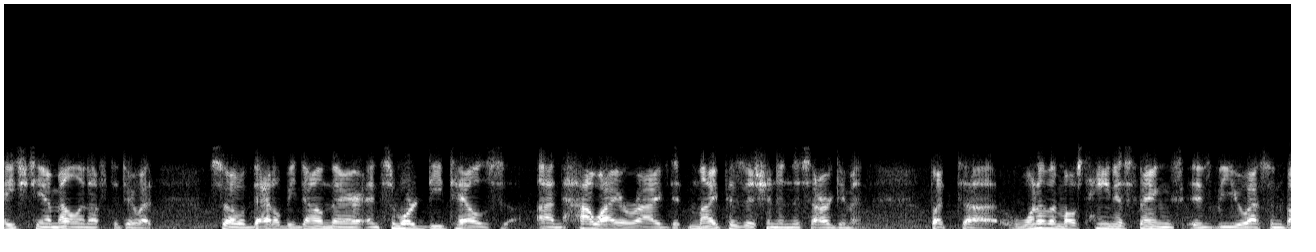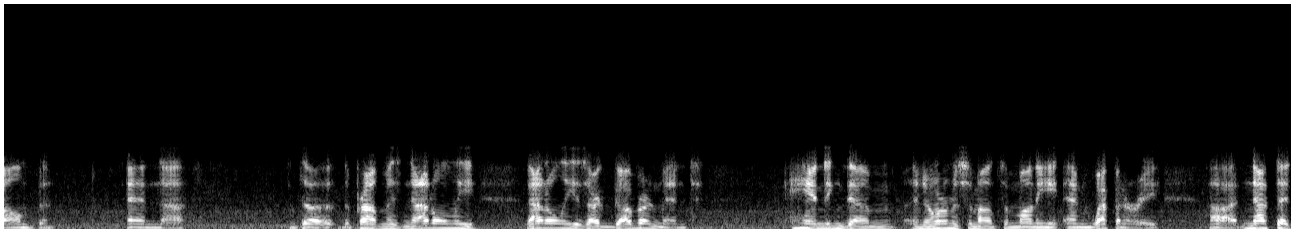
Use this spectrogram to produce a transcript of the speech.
HTML uh, enough to do it. So that'll be down there and some more details on how I arrived at my position in this argument. But uh, one of the most heinous things is the U.S. involvement, and uh, the the problem is not only not only is our government handing them enormous amounts of money and weaponry. Uh, not that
